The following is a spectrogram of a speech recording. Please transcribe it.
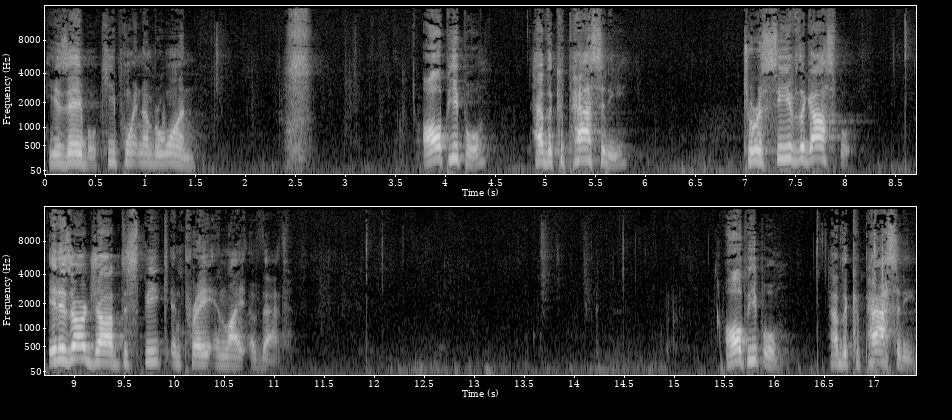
He is able. Key point number one. All people have the capacity to receive the gospel. It is our job to speak and pray in light of that. All people have the capacity,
